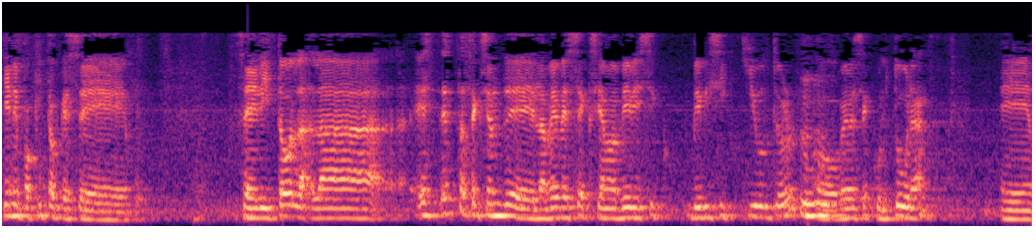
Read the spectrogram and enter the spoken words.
tiene poquito que se, se editó la, la es- esta sección de la BBC que se llama BBC, BBC Culture o BBC Cultura. eh,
